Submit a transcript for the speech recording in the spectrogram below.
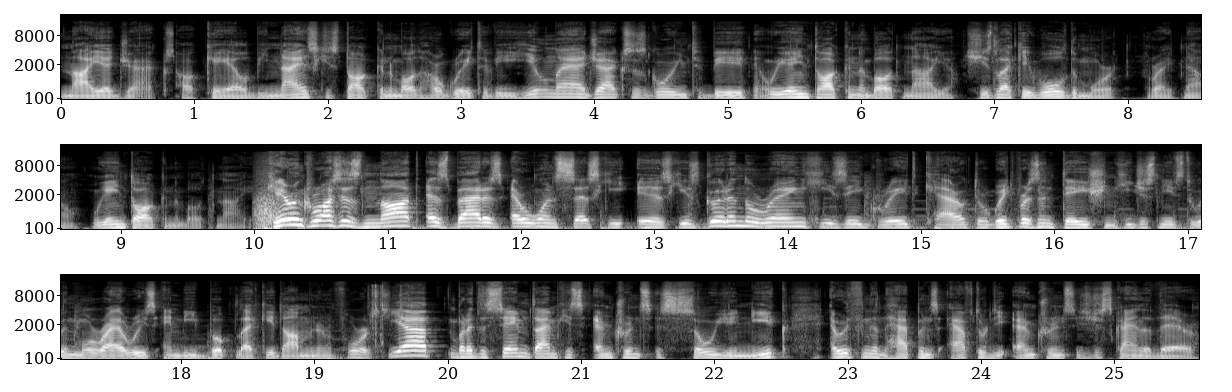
Nia Jax. Okay, I'll be nice. He's talking about how great of a heel Nia Jax is going to be. We ain't talking about Nia. She's like a Voldemort right now. We ain't talking about Nia. Karrion Kross is not as bad as everyone says he is. He's good in the ring. He's a great character, great presentation. He just needs to win more rivalries and be booked like a dominant force. Yeah, but at the same time, his entrance is so unique. Everything that happens after the entrance is just kind of there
